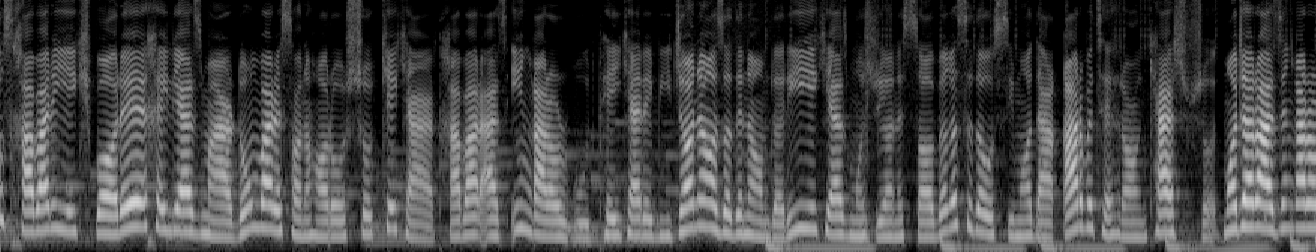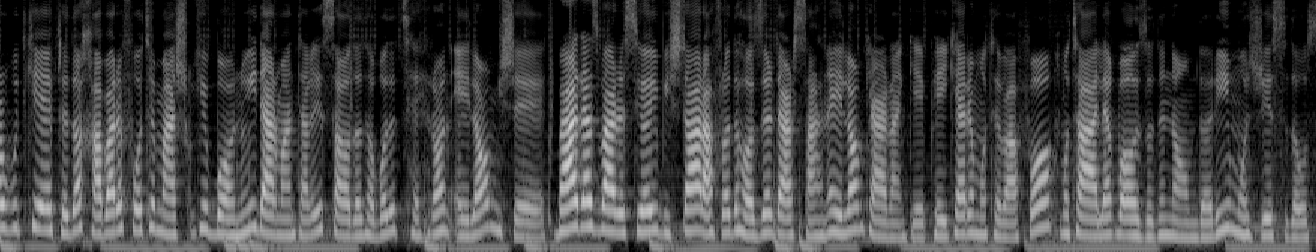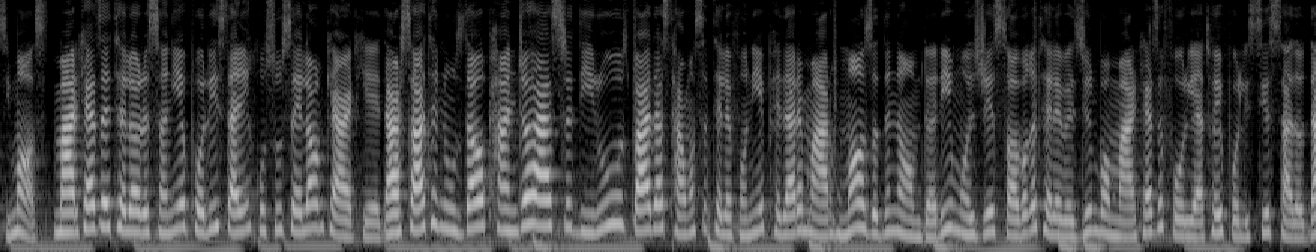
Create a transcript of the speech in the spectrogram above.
دیروز خبر یک باره خیلی از مردم و رسانه ها رو شوکه کرد. خبر از این قرار بود پیکر بیجان آزاده نامداری یکی از مجریان سابق صدا و سیما در غرب تهران کشف شد. ماجرا از این قرار بود که ابتدا خبر فوت مشکوک بانویی در منطقه سعادت آباد تهران اعلام میشه. بعد از بررسی های بیشتر افراد حاضر در صحنه اعلام کردند که پیکر متوفا متعلق به آزاده نامداری مجری صدا و سیماست. مرکز اطلاع رسانی پلیس در این خصوص اعلام کرد که در ساعت 19 و 50 عصر دیروز بعد از تماس تلفنی پدر مرحومه آزاده نامداری مجری سابق تلویزیون با مرکز فوریت های پلیسی 110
